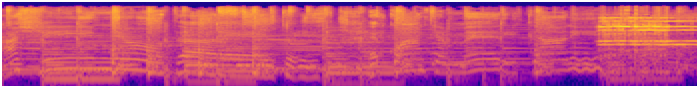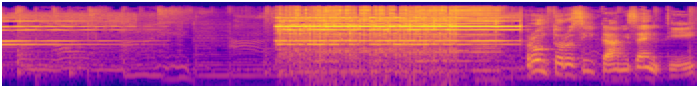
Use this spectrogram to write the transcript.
a scimmiottare il twist. E quanti americani Pronto Rosita, mi senti?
